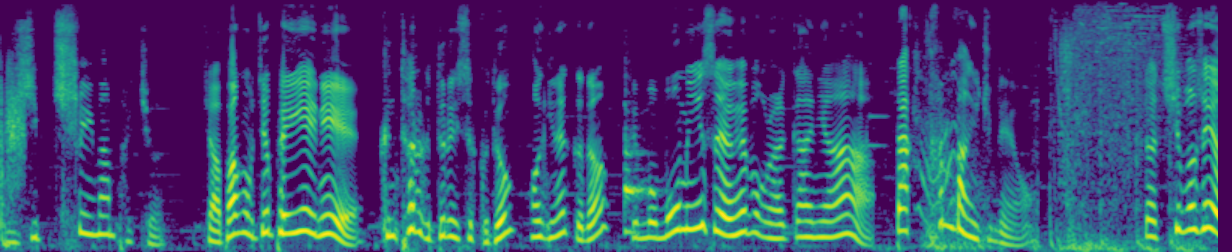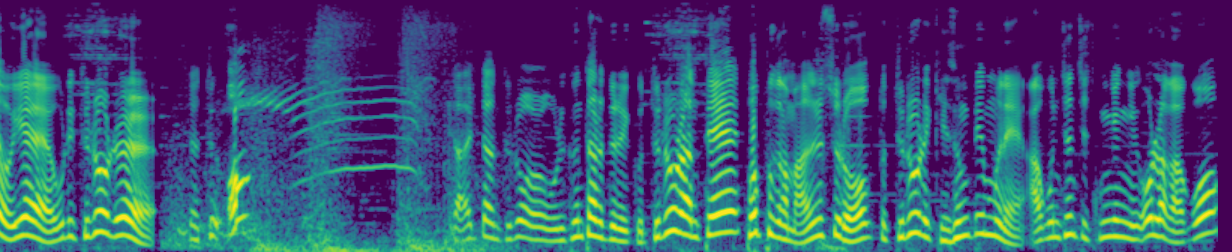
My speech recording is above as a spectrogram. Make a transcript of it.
27만 8천. 자, 방금 저 페이엔이 근타르가 들어있었거든? 확인했거든? 근데 뭐 몸이 있어야 회복을 할 거 아니야. 딱 한 방에 주네요. 자, 치보세요. 예, 우리 드롤을. 자, 드, 어? 자, 일단 드롤, 우리 근타로 들어있고, 드롤한테 버프가 많을수록 또 드롤의 개성 때문에 아군 전체 공격력이 올라가고,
